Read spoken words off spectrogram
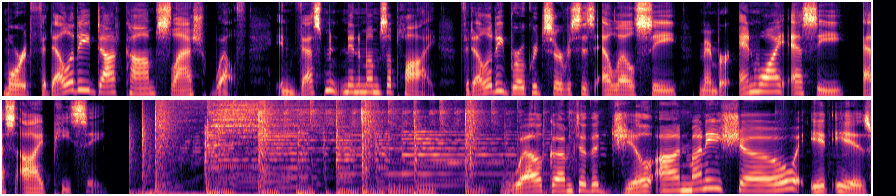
More at fidelity.com slash wealth. Investment minimums apply. Fidelity Brokerage Services LLC, member NYSE SIPC. Welcome to the Jill on Money Show. It is,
